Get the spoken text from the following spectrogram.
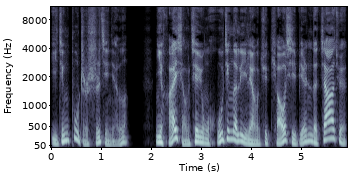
已经不止十几年了，你还想借用狐精的力量去调戏别人的家眷，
